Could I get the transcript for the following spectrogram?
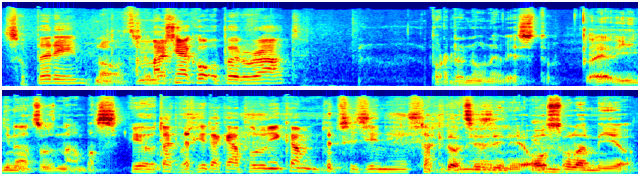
Sopery. No, a třeba. máš nějakou operu rád? Prodanou nevěstu. To je jediná, co znám asi. Jo, tak počkej, tak já půjdu někam do ciziny. jestli Tak do ciziny, o Sole Mio.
